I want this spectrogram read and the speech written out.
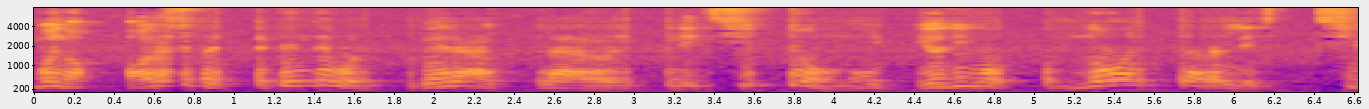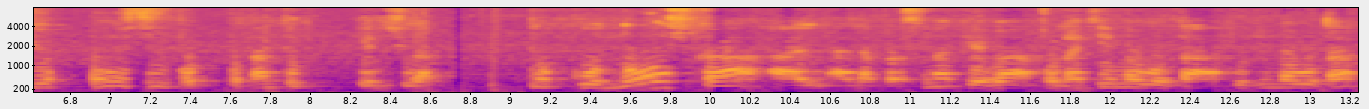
bueno, ahora se pretende volver a la reelección. Yo digo, no la reelección, es importante que el ciudadano conozca a, la persona que va, por la quien va a votar, por quien va a votar.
